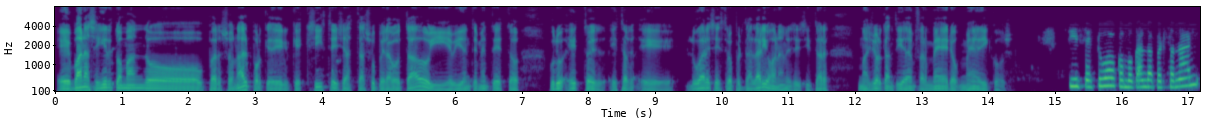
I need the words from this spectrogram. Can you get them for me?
Eh, ¿Van a seguir tomando personal? Porque el que existe ya está súper agotado y evidentemente esto, esto, estos eh, lugares extrahospitalarios van a necesitar mayor cantidad de enfermeros, médicos. Sí, se estuvo convocando a personal,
